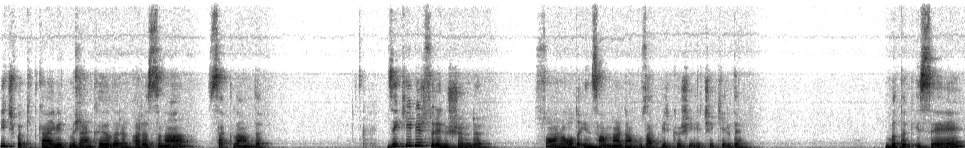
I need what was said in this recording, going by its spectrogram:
hiç vakit kaybetmeden kayaların arasına saklandı. Zeki bir süre düşündü. Sonra o da insanlardan uzak bir köşeye çekildi. Bıdık ise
